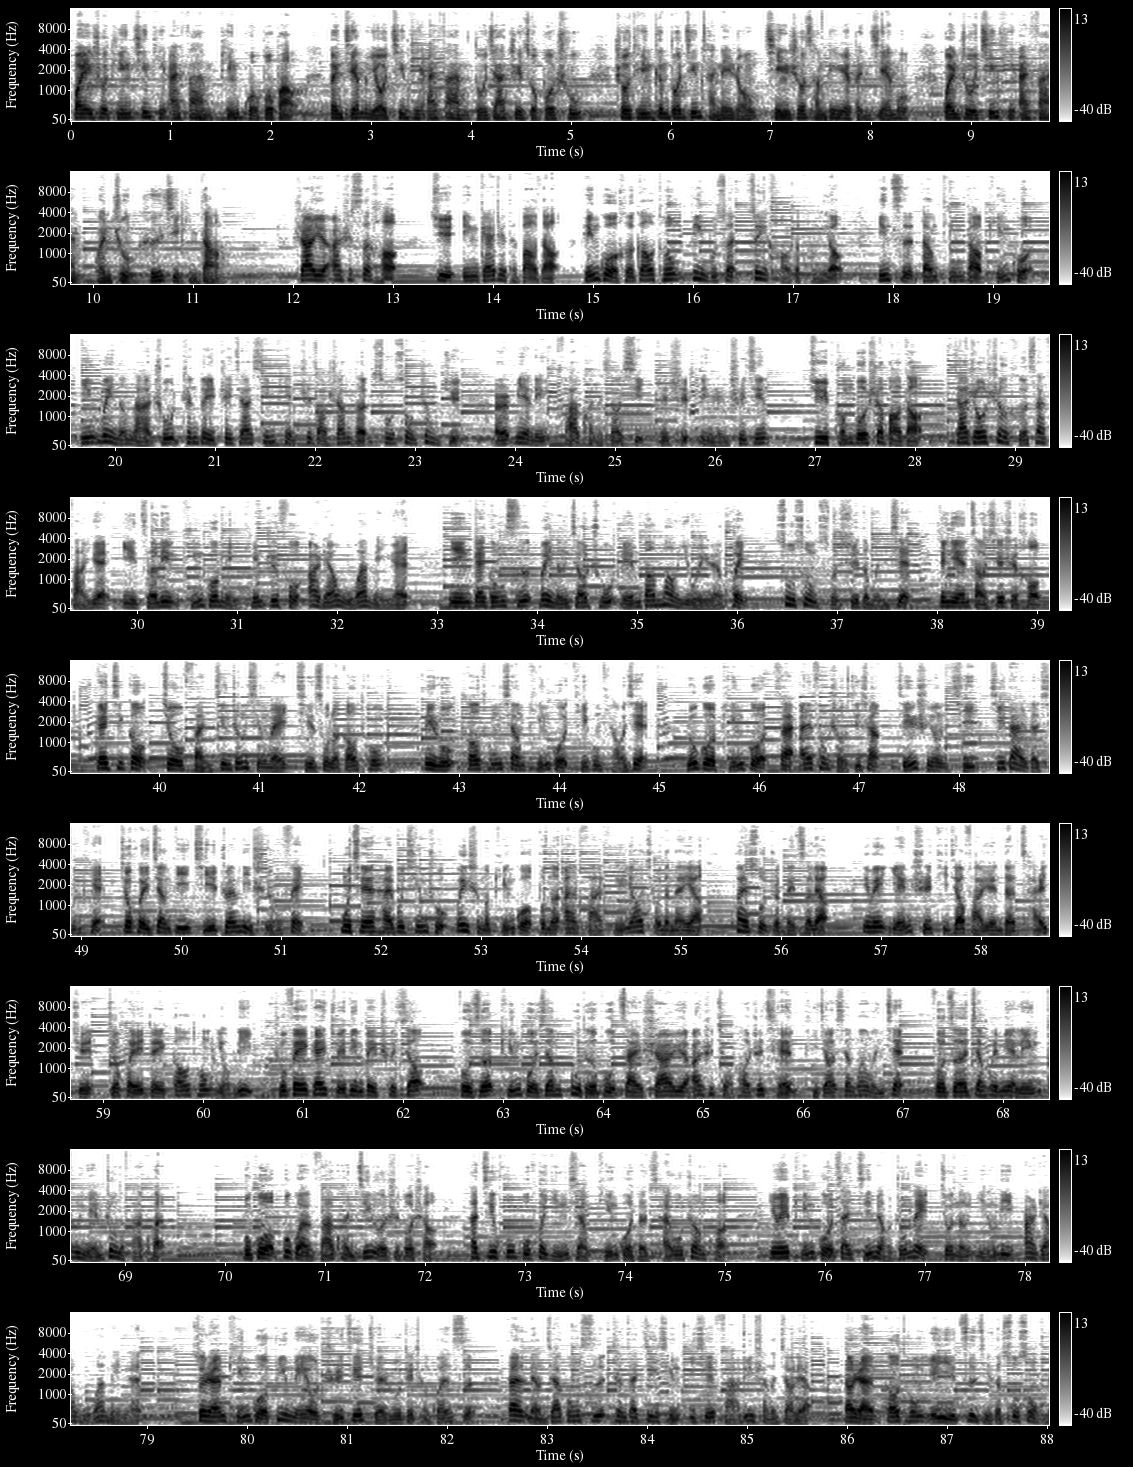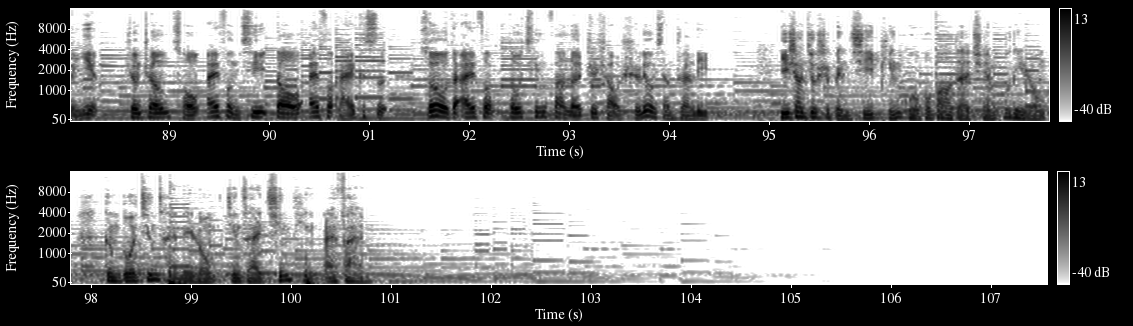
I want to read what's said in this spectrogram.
欢迎收听蜻蜓 FM 苹果播报。本节目由蜻蜓 FM 独家制作播出。收听更多精彩内容，请收藏订阅本节目，关注蜻蜓 FM，关注科技频道。十二月二十四号，据 Engadget 报道，苹果和高通并不算最好的朋友，因此当听到苹果因未能拿出针对这家芯片制造商的诉讼证据而面临罚款的消息，真是令人吃惊。据彭博社报道，加州圣何塞法院已责令苹果每天支付2.5万美元，因该公司未能交出联邦贸易委员会诉讼所需的文件。今年早些时候，该机构就反竞争行为起诉了高通。例如，高通向苹果提供条件，如果苹果在 iPhone 手机上仅使用其基带的芯片，就会降低其专利使用费。目前还不清楚为什么苹果不能按法庭要求的那样快速准备资料。因为延迟提交法院的裁决就会对高通有利，除非该决定被撤销，否则苹果将不得不在十二月二十九号之前提交相关文件，否则将会面临更严重的罚款。不过，不管罚款金额是多少，它几乎不会影响苹果的财务状况，因为苹果在几秒钟内就能盈利二点五万美元。虽然苹果并没有直接卷入这场官司。但两家公司正在进行一些法律上的较量。当然，高通也以自己的诉讼回应，声称从 iPhone 七到 iPhone X，所有的 iPhone 都侵犯了至少十六项专利。以上就是本期苹果播报的全部内容，更多精彩内容尽在蜻蜓 FM。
